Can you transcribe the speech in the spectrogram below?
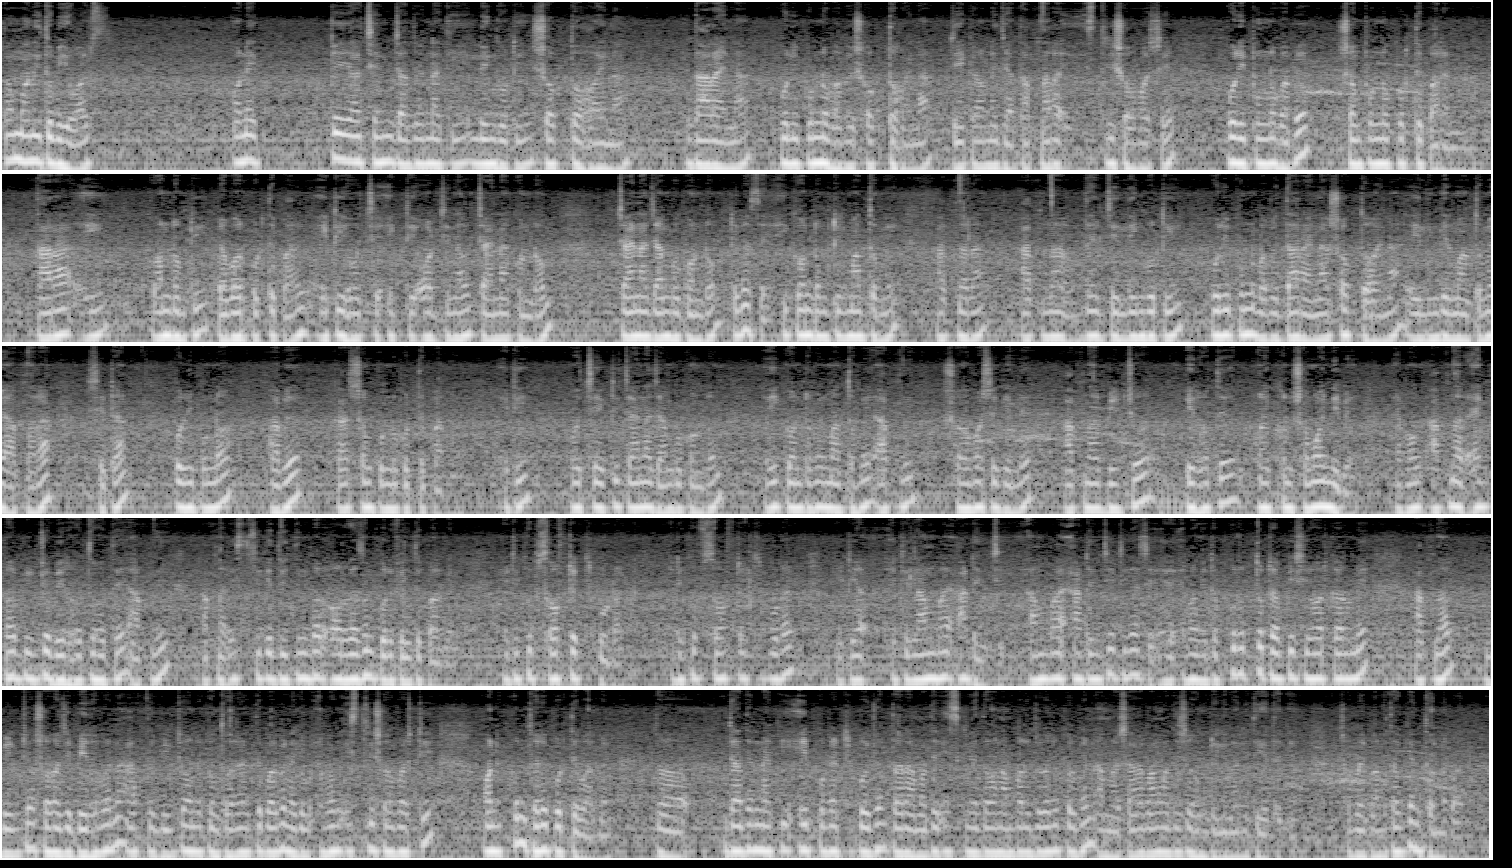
সম্মানিত ভিউয়ার্স অনেকেই আছেন যাদের নাকি লিঙ্গটি শক্ত হয় না, দাঁড়ায় না, পরিপূর্ণভাবে শক্ত হয় না, যে কারণে যাতে আপনারা স্ত্রী সহবাসে পরিপূর্ণভাবে সম্পূর্ণ করতে পারেন না। তারা এই কন্ডমটি ব্যবহার করতে পারেন। এটি হচ্ছে একটি original China condom, China jumbo condom, ঠিক আছে? এই কন্ডমটির মাধ্যমে আপনারা, আপনাদের যে লিঙ্গটি পরিপূর্ণভাবে দাঁড়ায় না, শক্ত হয় না। এই লিঙ্গের মাধ্যমে আপনারা সেটা পরিপূর্ণভাবে কাজ সম্পূর্ণ করতে পারবেন। এটি হচ্ছে একটি চায়না জাম্বো কন্ডম। এই কন্ডমের মাধ্যমে আপনি সহবাসে গেলে আপনার বীর্য বের হতে অনেকক্ষণ সময় নেবে এবং আপনার একবার বীর্য বের হতে হতে আপনি আপনার স্ত্রীকে দুই তিনবার অর্গাজম করে ফেলতে পারবেন। এটি খুব সফট একটি প্রোডাক্ট এটি খুব সফট একটি প্রোডাক্ট এটি এটি লম্বায় আট ইঞ্চি। লম্বায় আট ইঞ্চি, ঠিক আছে? এবং এটা পুরুত্বটা বেশি হওয়ার কারণে আপনার বীর্য সহজে বের হবে না। আপনি বীর্য অনেকক্ষণ ধরে রাখতে পারবেন এবং- স্ত্রী সহবাসটি অনেকক্ষণ ধরে করতে পারবেন। তো যাদের নাকি এই প্রোডাক্টের প্রয়োজন, তারা আমাদের স্ক্রিনে দেওয়া নাম্বারে যোগাযোগ করবেন। আমরা সারা বাংলাদেশে হোম ডেলিভারি দিয়ে থাকি। সবাই ভালো থাকবেন, ধন্যবাদ।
